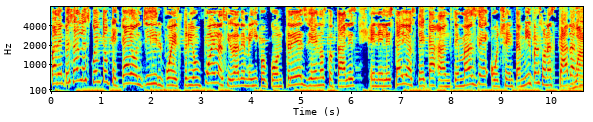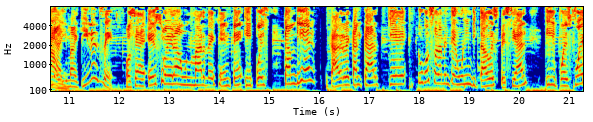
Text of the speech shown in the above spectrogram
para empezar les cuento que Carol G pues triunfó en la Ciudad de México con tres llenos totales en el Estadio Azteca ante más de 80 mil personas cada Wow. día. Imagínense. O sea, eso era un mar de gente y pues también cabe recalcar que tuvo solamente un invitado especial y pues fue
